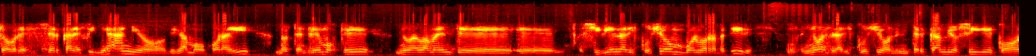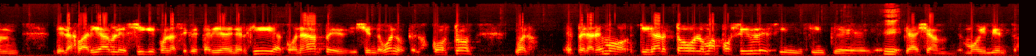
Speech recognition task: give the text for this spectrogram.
sobre cerca de fin de año, digamos por ahí, nos tendremos que nuevamente, eh, si bien la discusión, vuelvo a repetir, no es la discusión, el intercambio sigue con, de las variables, sigue con la Secretaría de Energía, con APE, diciendo, bueno, que los costos, bueno, esperaremos tirar todo lo más posible sin, sin que, eh, que haya movimiento.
